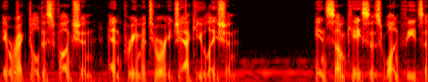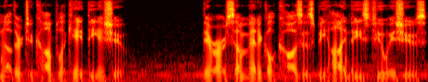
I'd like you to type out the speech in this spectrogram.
erectile dysfunction and premature ejaculation. In some cases one feeds another to complicate the issue. There are some medical causes behind these two issues,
